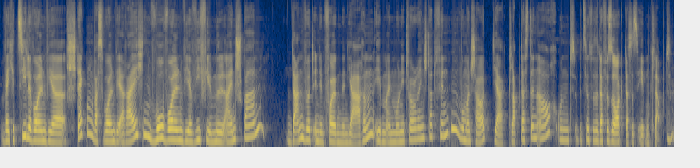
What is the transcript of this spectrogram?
welche Ziele wollen wir stecken, was wollen wir erreichen, wo wollen wir wie viel Müll einsparen. Dann wird in den folgenden Jahren eben ein Monitoring stattfinden, wo man schaut, ja, klappt das denn auch und beziehungsweise dafür sorgt, dass es eben klappt. Mhm.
